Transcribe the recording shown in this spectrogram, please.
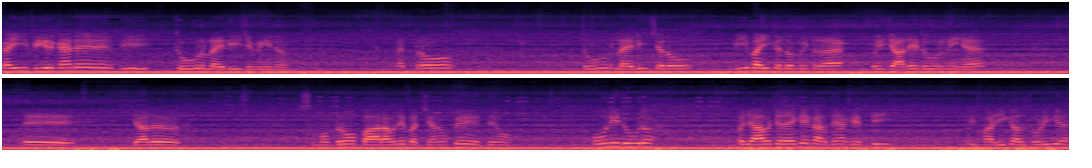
ਕਈ ਵੀਰ ਕਹਿੰਦੇ ਵੀ ਦੂਰ ਲੈ ਲਈ ਜ਼ਮੀਨ। ਮਿੱਤਰੋ, ਦੂਰ ਲੈ ਲਈ, ਚਲੋ 20 22 ਕਿਲੋਮੀਟਰ ਹੈ, ਕੋਈ ਜ਼ਿਆਦਾ ਦੂਰ ਨਹੀਂ ਹੈ। ਤੇ ਜਦ ਸਮੁੰਦਰੋਂ ਪਾਰ ਆਪਦੇ ਬੱਚਿਆਂ ਨੂੰ ਭੇਜਦੇ ਹੋ, ਉਹ ਨਹੀਂ ਦੂਰ। ਪੰਜਾਬ 'ਚ ਰਹਿ ਕੇ ਕਰਦੇ ਆ ਖੇਤੀ। ਕੋਈ ਮਾੜੀ ਗੱਲ ਥੋੜੀ ਹੈ।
